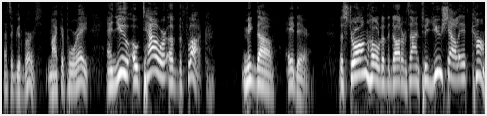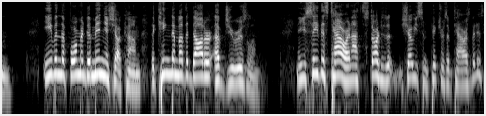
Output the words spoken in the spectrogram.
That's a good verse. Micah 4 8. And you, O tower of the flock, Migdal Eder, the stronghold of the daughter of Zion, to you shall it come. Even the former dominion shall come, the kingdom of the daughter of Jerusalem. Now you see this tower, and I started to show you some pictures of towers, but it,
